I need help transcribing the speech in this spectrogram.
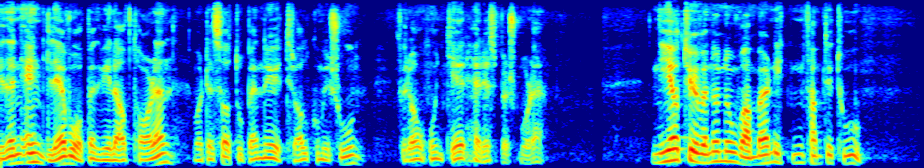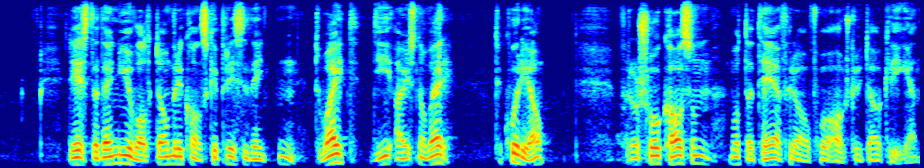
I den endelige våpenhvileavtalen ble det satt opp en nøytral kommisjon for å håndtere dette spørsmålet. 29.11.1952 reiste den nyvalgte amerikanske presidenten Dwight D. Eisenhower til Korea for å se hva som måtte til for å få avslutta krigen.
